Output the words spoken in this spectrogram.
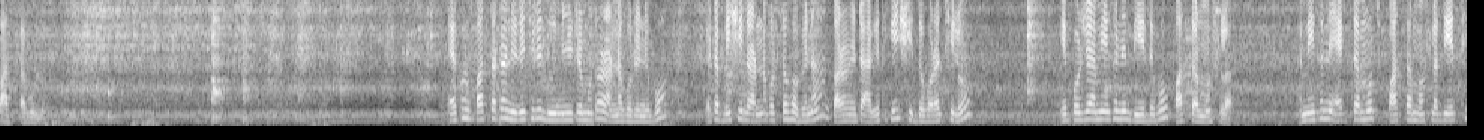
পাস্তাগুলো। এখন পাস্তাটা নেড়ে চেড়ে দুই মিনিটের মতো রান্না করে নেব। এটা বেশি রান্না করতে হবে না, কারণ এটা আগে থেকেই সিদ্ধ করা ছিল। এ পর্যায়ে আমি এখানে দিয়ে দেব পাস্তার মশলা। আমি এখানে এক চামচ পাস্তার মশলা দিয়েছি।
